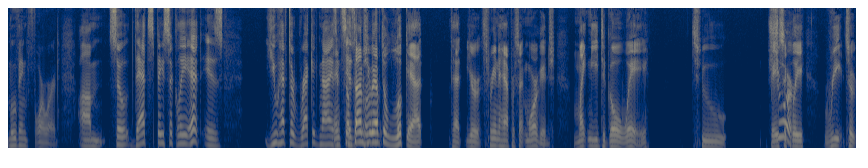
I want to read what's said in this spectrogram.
moving forward. Um, so that's basically it. Is you have to recognize, and sometimes you have to look at that your three and a half percent mortgage might need to go away to Sure, basically re to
